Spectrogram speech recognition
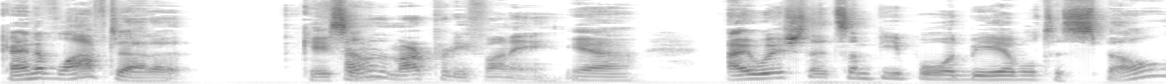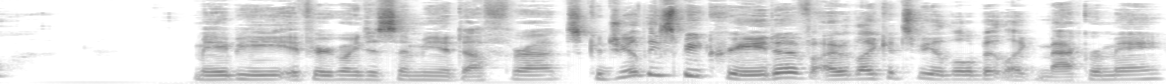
kind of laughed at it. The case Some of of them are pretty funny. Yeah. I wish that some people would be able to spell. Maybe if you're going to send me a death threat, could you at least be creative? I would like it to be a little bit like macrame.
